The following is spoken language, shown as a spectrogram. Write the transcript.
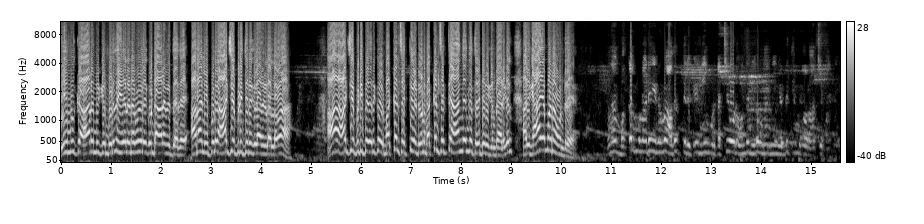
திமுக ஆரம்பிக்கும் பொழுது ஏழு நபர்களை கொண்டு ஆரம்பித்தது. ஆனால் இப்பொழுது ஆட்சியை பிடித்திருக்கிறார்கள் அல்லவா? ஆ- ஆட்சியை பிடிப்பதற்கு ஒரு மக்கள் சக்தி வேண்டும். மக்கள் சக்தி ஆங்கங்கு திரட்டி இருக்கின்றார்கள் அது நியாயமான ஒன்று. ஆனா மக்கள் முன்னாடி இன்னுமே இருக்கு. நீங்க ஒரு கட்சியோட வந்து நிறுவனர் நீங்க எப்படி திமுக பாக்குறீங்க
